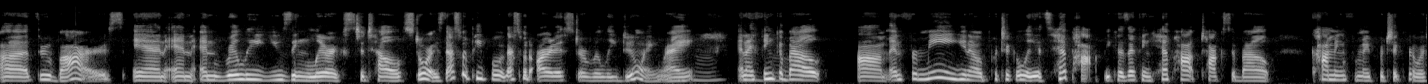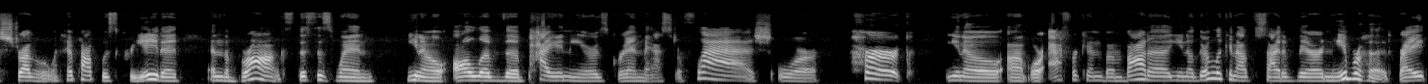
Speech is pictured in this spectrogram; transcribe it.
uh, through bars and, and, and really using lyrics to tell stories. That's what people, that's what artists are really doing. Right. Mm-hmm. And I think mm-hmm. about, um, and for me, you know, particularly it's hip hop because I think hip hop talks about coming from a particular struggle. When hip hop was created, in the Bronx, this is when, you know, all of the pioneers, Grandmaster Flash or Herc, you know, um, or Afrika Bambaataa, you know, they're looking outside of their neighborhood, right?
